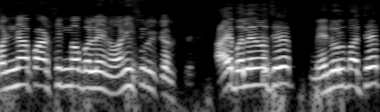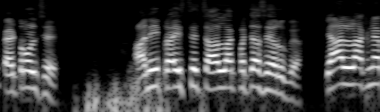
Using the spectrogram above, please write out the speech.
વનના પાર્સિંગમાં બલેનો આની શું ડિટેલ્સ છે? આ બલેનો છે મેન્યુઅલમાં છે પેટ્રોલ છે. આની પ્રાઇસ છે ચાર લાખ પચાસ હજાર રૂપિયા. ચાર લાખ ને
